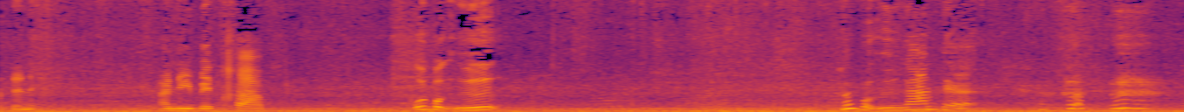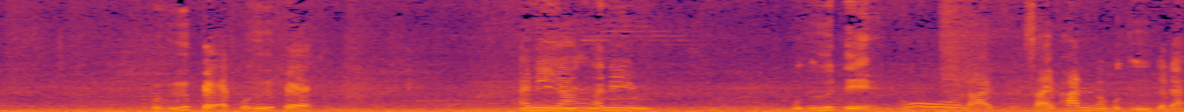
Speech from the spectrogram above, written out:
ดนะนี่อันนี้เบ็ดคาบอุ้ยบักอื้อเฮ้ยบักอื้องามแท้บักอื้อแปลกบักอื้อแปลกอันนี้ยัง อันนี้บักอื้อเตะโอ้หลายสายพันธุ์เนาบักอื้อก็ได้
